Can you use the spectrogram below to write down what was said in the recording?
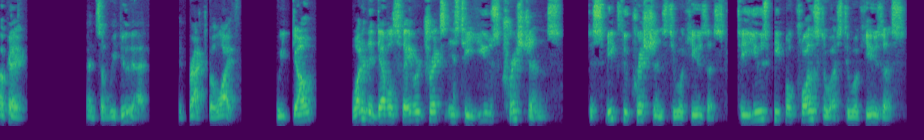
Okay, and so we do that in practical life. We don't. One of the devil's favorite tricks is to use Christians, to speak through Christians to accuse us, to use people close to us to accuse us,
